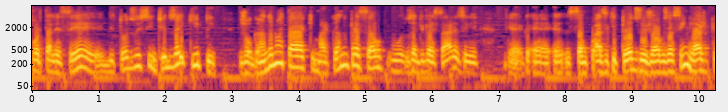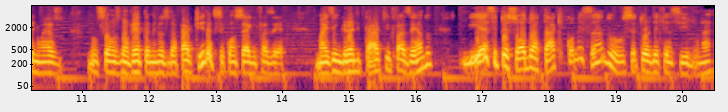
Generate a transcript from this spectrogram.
fortalecer de todos os sentidos a equipe, jogando no ataque, marcando pressão os adversários, e é, é, são quase que todos os jogos assim, lógico que não, é, não são os 90 minutos da partida que você consegue fazer, mas em grande parte fazendo, e esse pessoal do ataque começando o setor defensivo, né?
